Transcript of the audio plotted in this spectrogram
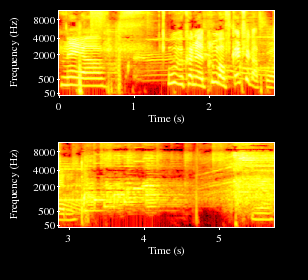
Naja. Uh, wir können El Primo auf Gadget upgraden. Ja.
